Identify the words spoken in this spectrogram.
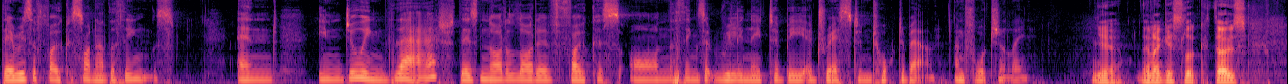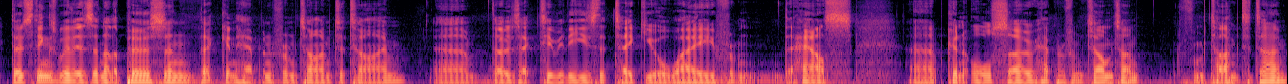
there is a focus on other things. And in doing that, there's not a lot of focus on the things that really need to be addressed and talked about, unfortunately. Yeah, and I guess look those those things where there's another person that can happen from time to time. Um, those activities that take you away from the house uh, can also happen from time to time. From time to time,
